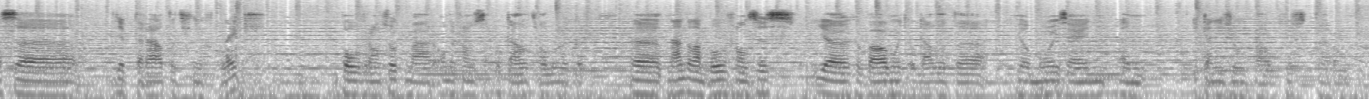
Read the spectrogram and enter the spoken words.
dat uh, je hebt daar altijd genoeg plek. Bovengronds ook, maar ondergronds is ook altijd wel leuker. Uh, het nadeel aan bovengronds is, je gebouw moet ook altijd heel mooi zijn en ik kan niet zo bouwen, dus daarom.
